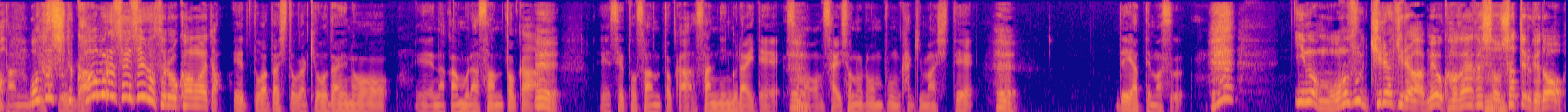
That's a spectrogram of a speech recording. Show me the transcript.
あたんですが。私って川村先生がそれを考えたえっと、私とか兄弟の、えー中村さんとか、ええー瀬戸さんとか3人ぐらいで、その最初の論文書きまして、えええでやってます。今ものすごいキラキラ目を輝かしておっしゃってるけど、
